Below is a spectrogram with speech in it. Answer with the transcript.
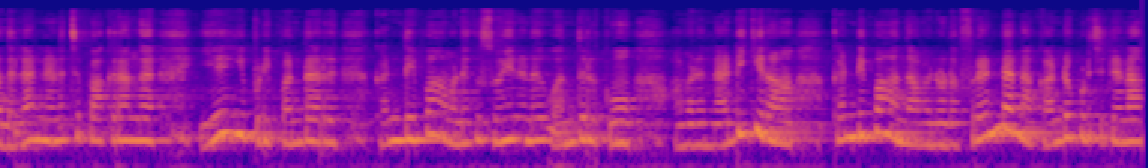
அதெல்லாம் நினச்சி பார்க்குறாங்க ஏன் இப்படி பண்ணுறாரு கண்டிப்பாக அவனுக்கு சுயநினைவு வந்திருக்கும். அவனை நடிக்கிறான். கண்டிப்பாக அந்த அவனோட ஃப்ரெண்டை நான் கண்டுபிடிச்சிட்டேன்னா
